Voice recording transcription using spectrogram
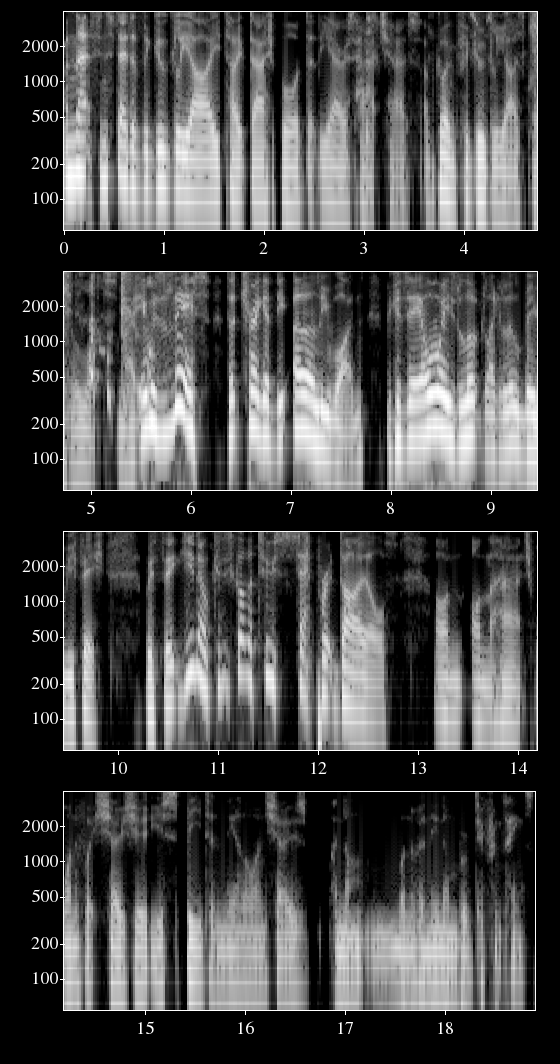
And that's instead of the googly eye type dashboard that the Yaris Hatch has. I'm going for googly eyes quite a lot tonight. It was this that triggered the early one because they always look like a little baby fish with the, you know, because it's got the two separate dials on on the hatch, one of which shows you your speed and the other one shows a num- one of any number of different things.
